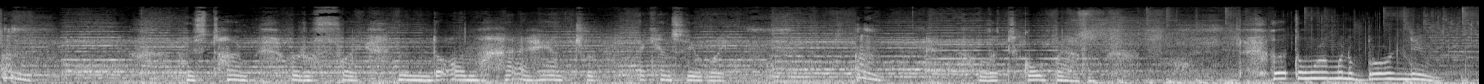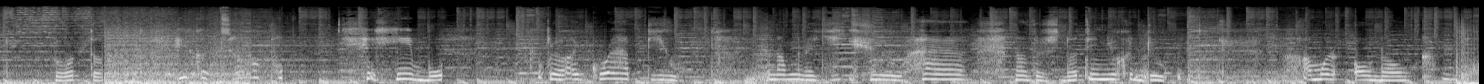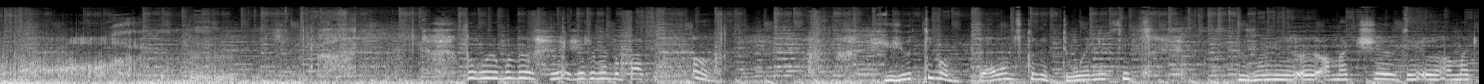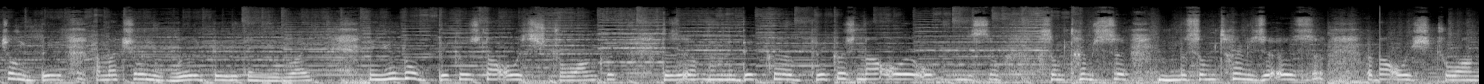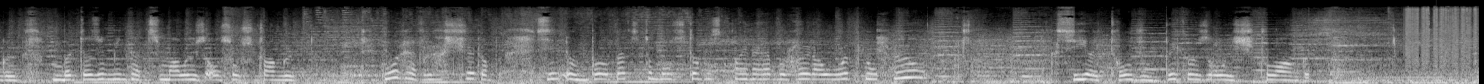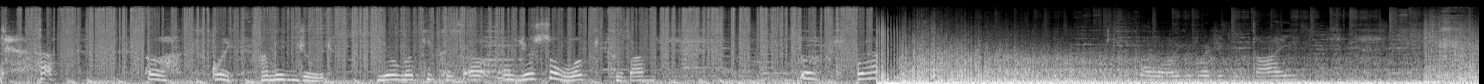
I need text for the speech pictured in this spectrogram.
It's time for the fight. The um hunter. I can't it right. Let's go battle. Uh, don't worry, I'm gonna burn him. What the? He could teleport. he boy. Uh, I grabbed you. And I'm gonna eat you. Ha. Now there's nothing you can do. I'm gonna. Oh no. No way, I'm gonna hit, hit him in the back. Uh. You think a bone's gonna do anything? Uh, I'm actually, uh, I'm actually big. I'm actually really bigger than you, right? And you know, bigger's not always stronger. Does um, bigger, bigger's not always. So, sometimes, uh, sometimes uh, not always stronger, but doesn't mean that smaller is also stronger. Whatever, shut up. See, uh, bro, that's the most dumbest line I ever heard. I'll rip you. No. See, I told you, bigger is always stronger. Ugh, wait, I'm injured. You're lucky cause, uh, you're so lucky cause I'm... Grab... Oh, are you ready to die?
